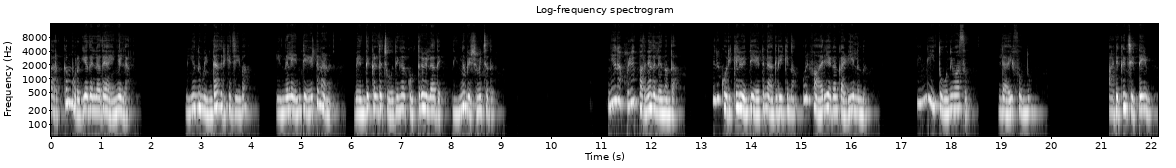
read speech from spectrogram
തർക്കം മുറുകിയതല്ലാതെ അയഞ്ഞില്ല. നീയൊന്നും മിണ്ടാതിരിക്കും ജീവ. ഇന്നലെ എന്റെ ഏട്ടനാണ് ബന്ധുക്കളുടെ ചോദ്യങ്ങൾക്ക് ഉത്തരവില്ലാതെ നിന്ന് വിഷമിച്ചത്. ഞാൻ അപ്പോഴേ പറഞ്ഞതല്ലേ നന്ദ? നിനക്കൊരിക്കലും എന്റെ ഏട്ടൻ ആഗ്രഹിക്കുന്ന ഒരു ഭാര്യയാകാൻ കഴിയില്ലെന്ന്. നിന്റെ ഈ തോന്നിവാസം ലൈഫൊന്നും അടുക്കും ചിട്ടയും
